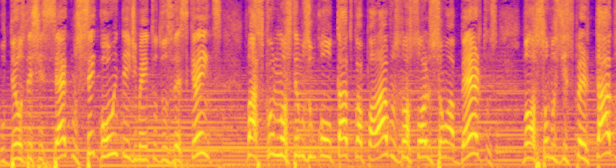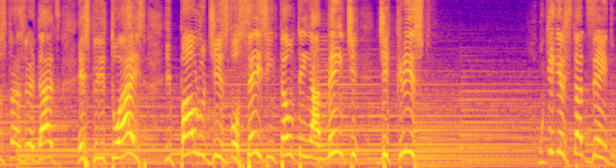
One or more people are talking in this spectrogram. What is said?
o Deus deste século cegou o entendimento dos descrentes, mas quando nós temos um contato com a palavra, os nossos olhos são abertos, nós somos despertados para as verdades espirituais, e Paulo diz: vocês então têm a mente de Cristo. O que, que ele está dizendo?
